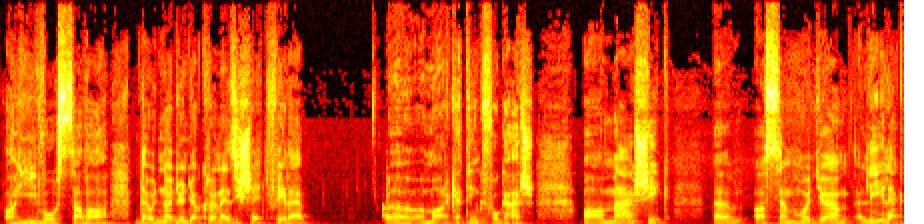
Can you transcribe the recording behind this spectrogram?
a hívó szava, de hogy nagyon gyakran ez is egyféle uh, marketing fogás. A másik, azt hiszem, hogy lélek,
